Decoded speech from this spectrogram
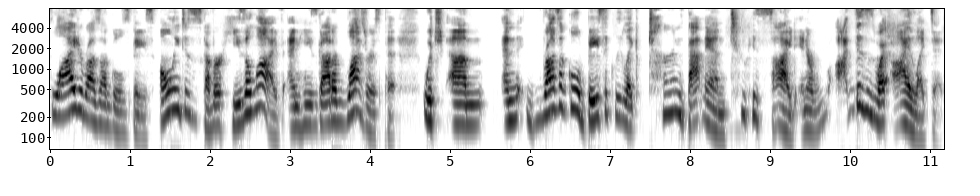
fly to Ra's al Ghul's base only to discover he's alive and he's got a Lazarus pit, which, um, and Ghul basically like turns Batman to his side in a, this is why I liked it.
